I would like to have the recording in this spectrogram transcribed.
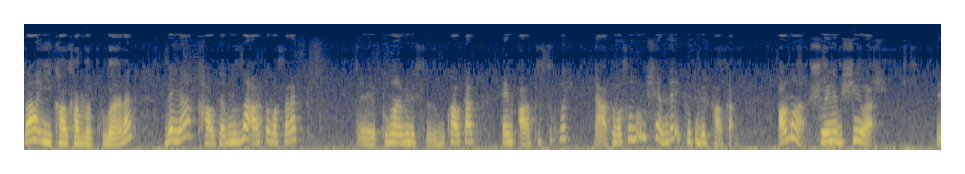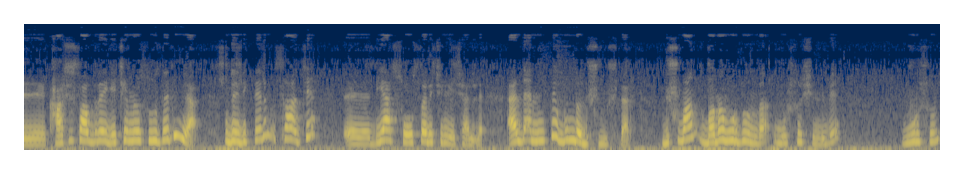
Daha iyi kalkanlar kullanarak veya kalkanınıza artı basarak e, kullanabilirsiniz. Bu kalkan hem artı sıfır yani artı basılmamış hem de kötü bir kalkan. Ama şöyle bir şey var. E, karşı saldırıya geçemiyorsunuz dedim ya. Bu dediklerim sadece e, diğer soğuslar için geçerli. Elden Ring'de bunu da düşünmüşler. Düşman bana vurduğunda vursun şimdi bir. Vursun.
